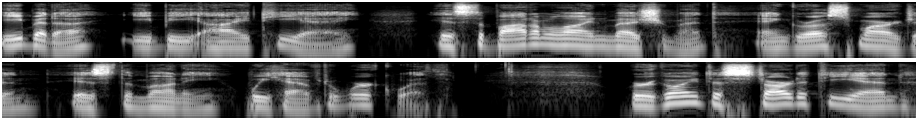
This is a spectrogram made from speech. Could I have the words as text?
EBITDA, EBITA, is the bottom line measurement, and gross margin is the money we have to work with. We're going to start at the end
